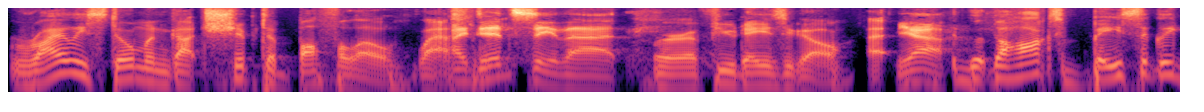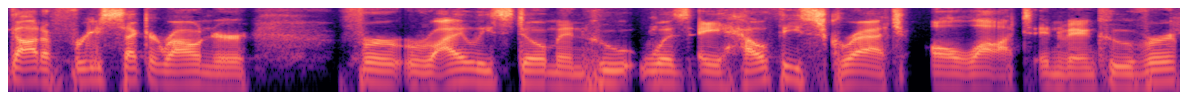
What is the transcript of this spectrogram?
Riley Stillman got shipped to Buffalo last. I did see that, or a few days ago. Uh, yeah, the, the Hawks basically got a free second rounder for Riley Stillman, who was a healthy scratch a lot in Vancouver,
